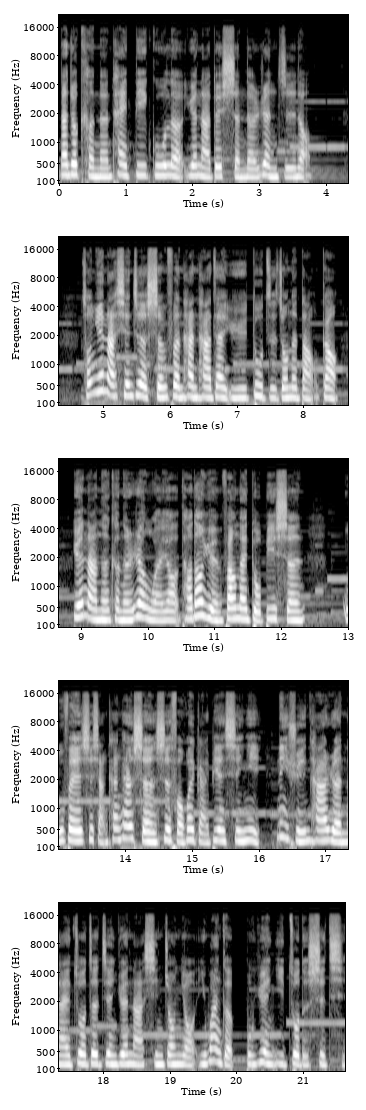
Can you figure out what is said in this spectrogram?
那就可能太低估了约拿对神的认知了。从约拿先知的身份和他在鱼肚子中的祷告，约拿呢可能认为哦，逃到远方来躲避神。无非是想看看神是否会改变心意，另寻他人来做这件约拿心中有一万个不愿意做的事情。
